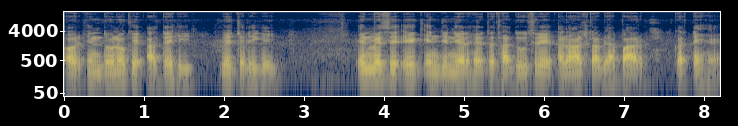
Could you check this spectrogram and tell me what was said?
और इन दोनों के आते ही वे चली गई। इनमें से एक इंजीनियर है तथा दूसरे अनाज का व्यापार करते हैं।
